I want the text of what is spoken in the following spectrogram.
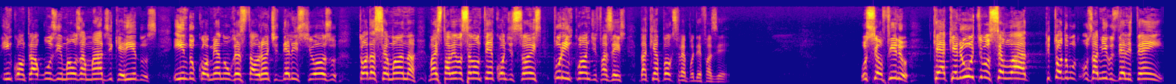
encontrar alguns irmãos amados e queridos indo comer num restaurante delicioso toda semana, mas talvez você não tenha condições, por enquanto, de fazer isso. Daqui a pouco você vai poder fazer. O seu filho quer aquele último celular que todos os amigos dele têm,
